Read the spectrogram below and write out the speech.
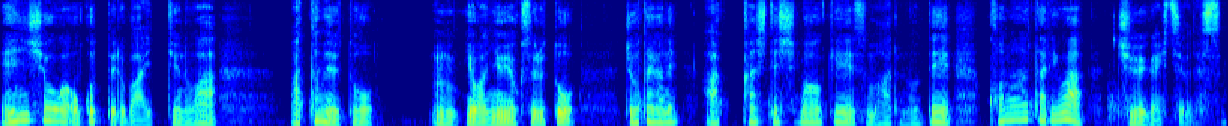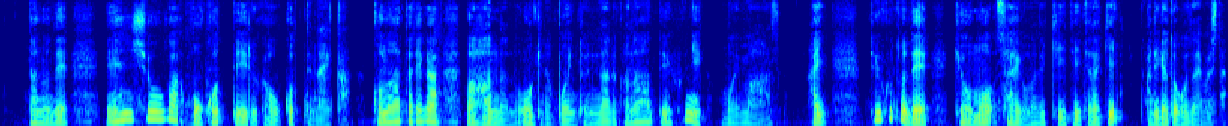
炎症が起こっている場合っていうのは、温めると、うん、要は入浴すると、状態がね、悪化してしまうケースもあるので、このあたりは注意が必要です。なので、炎症が起こっているか起こってないか、このあたりが、まあ、判断の大きなポイントになるかなというふうに思います。はい。ということで、今日も最後まで聞いていただき、ありがとうございました。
